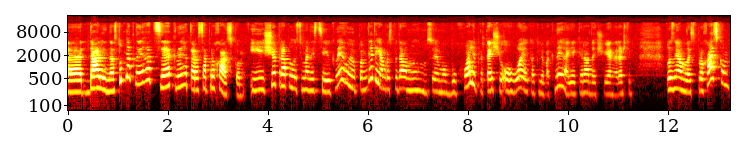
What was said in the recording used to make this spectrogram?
Е, Далі наступна книга це книга Тараса Прохасько. І що трапилось у мене з цією книгою? Пам'ятаєте, я вам розповідала в своєму букхолі про те, що ого, яка кльова книга, я рада, що я нарешті познайомилась з Прохаськом.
